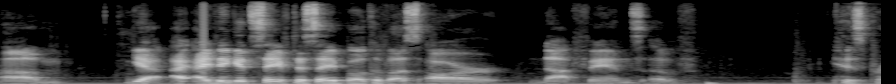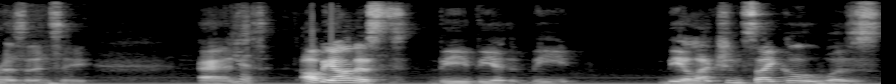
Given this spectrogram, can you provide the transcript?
um, yeah, I, I think it's safe to say both of us are not fans of his presidency. And Yeah. I'll be honest, the the the the election cycle was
